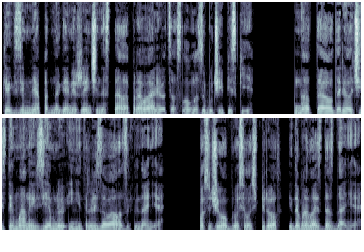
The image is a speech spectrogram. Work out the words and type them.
как земля под ногами женщины стала проваливаться, словно зыбучие пески. Но та ударила чистой маной в землю и нейтрализовала заклинание, после чего бросилась вперед и добралась до здания.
